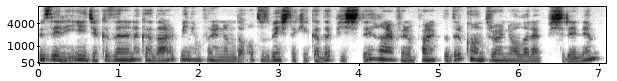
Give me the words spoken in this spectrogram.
Üzeri iyice kızarana kadar benim fırınımda 35 dakikada pişti. Her fırın farklıdır. Kontrollü olarak pişirelim.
